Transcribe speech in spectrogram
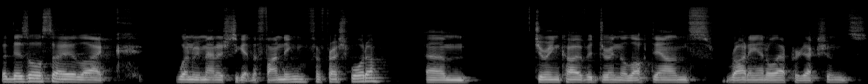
But there's also like when we managed to get the funding for freshwater um, during COVID, during the lockdowns, writing out all our projections,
